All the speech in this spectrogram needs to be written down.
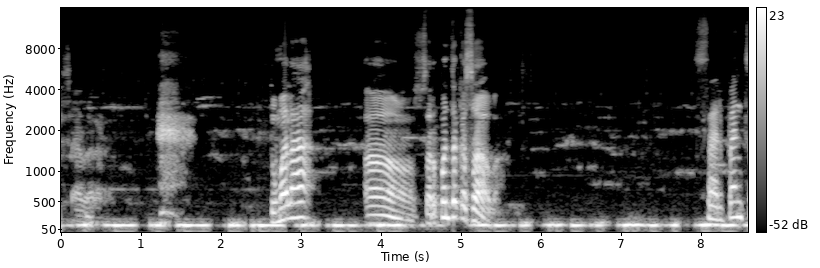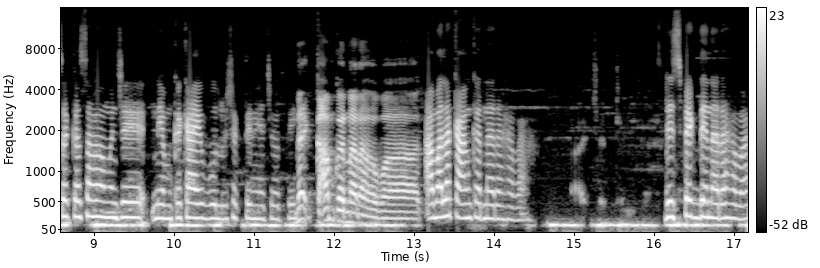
साधारण. तुम्हाला अं, सरपंच कसा हवा? सरपंच कसा हवा म्हणजे नेमकं काय बोलू शकते मी याच्यावरती? नाही काम करणारा हवा. आम्हाला काम करणारा हवा. अच्छा, अच्छा. रिस्पेक्ट देणारा हवा.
